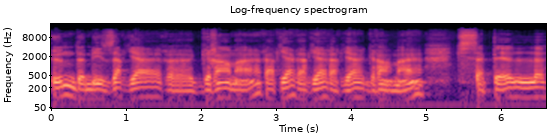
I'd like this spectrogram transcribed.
une de mes arrière-grand-mères, arrière-arrière-arrière-grand-mère, qui s'appelle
